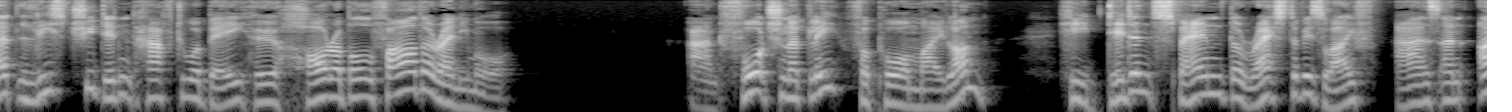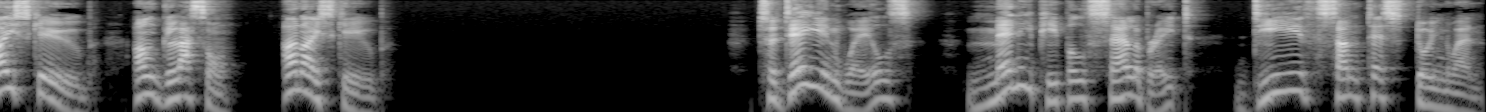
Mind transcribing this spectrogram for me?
at least she didn't have to obey her horrible father anymore. And fortunately for poor Maelon, he didn't spend the rest of his life as an ice cube, un glaçon, an ice cube. Today in Wales, many people celebrate Dydd Santes Dwynwen,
